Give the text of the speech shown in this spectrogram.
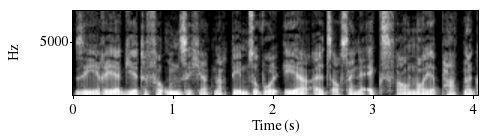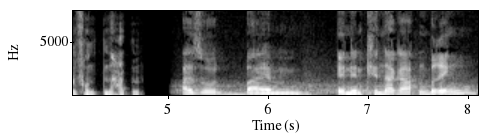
Sie reagierte verunsichert, nachdem sowohl er als auch seine Ex-Frau neue Partner gefunden hatten. Also beim in den Kindergarten bringen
